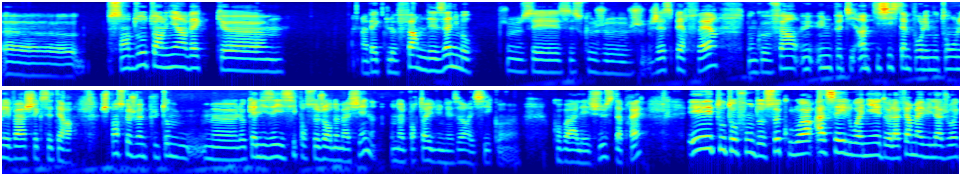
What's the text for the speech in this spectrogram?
Euh, sans doute en lien avec... Euh, avec le farm des animaux. C'est ce que j'espère faire. Donc euh, faire petit, un petit système pour les moutons, les vaches, etc. Je pense que je vais plutôt me localiser ici pour ce genre de machine. On a le portail du Nether ici qu'on va aller juste après. Et tout au fond de ce couloir, assez éloigné de la ferme à villageois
